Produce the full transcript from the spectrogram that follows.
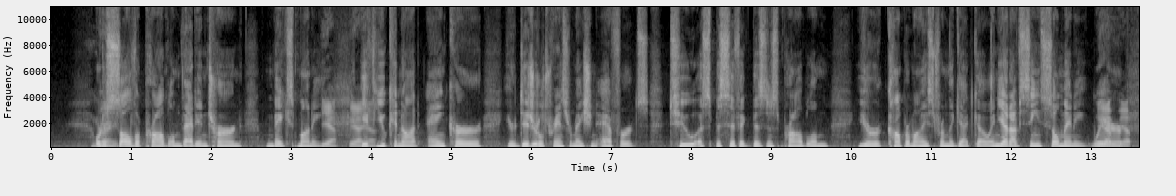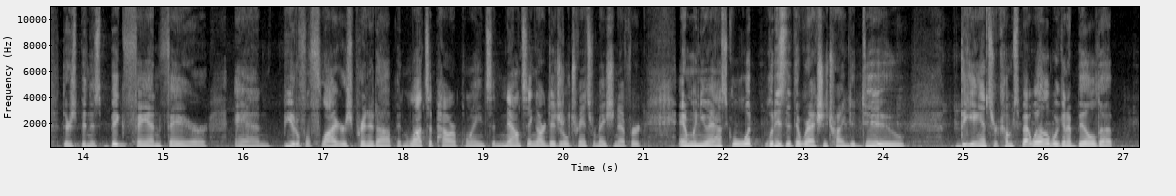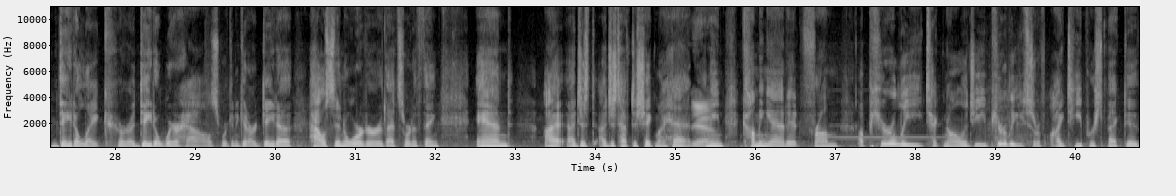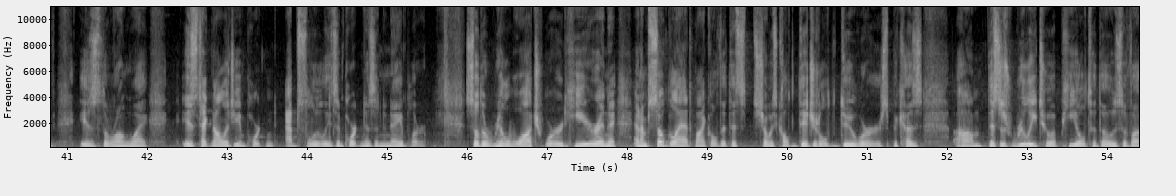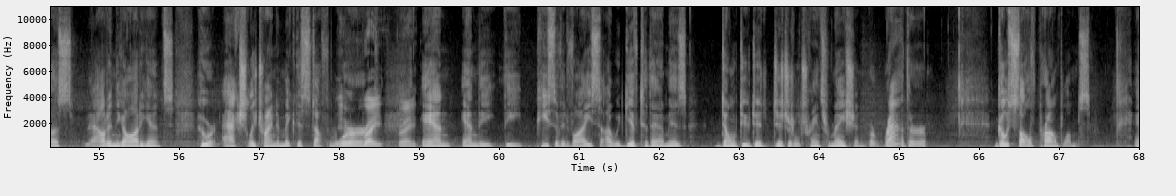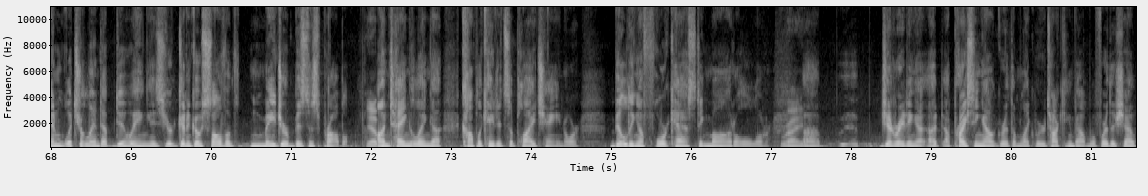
or to solve a problem that in turn makes money. Yeah, yeah, if yeah. you cannot anchor your digital transformation efforts to a specific business problem, you're compromised from the get go. And yet, I've seen so many where yep. there's been this big fanfare and beautiful flyers printed up and lots of PowerPoints announcing our digital transformation effort. And when you ask, well, what, what is it that we're actually trying to do? The answer comes back, well, we're going to build a data lake or a data warehouse. We're going to get our data house in order, that sort of thing. And I, I just I just have to shake my head. Yeah. I mean, coming at it from a purely technology, purely sort of IT perspective is the wrong way. Is technology important? Absolutely, it's important as an enabler. So the real watchword here, and and I'm so glad, Michael, that this show is called Digital Doers because um, this is really to appeal to those of us out in the audience who are actually trying to make this stuff work. Right, right. And and the the piece of advice I would give to them is don't do di- digital transformation, but rather go solve problems. And what you'll end up doing is you're going to go solve a major business problem, Yep. untangling a complicated supply chain or building a forecasting model or right uh, generating a, a, a pricing algorithm like we were talking about before the show.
